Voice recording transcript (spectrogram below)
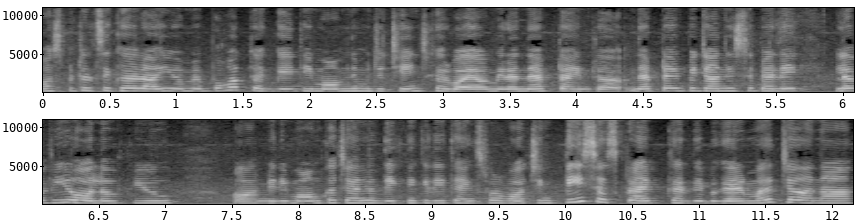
हॉस्पिटल से घर आई और मैं बहुत थक गई थी। मॉम ने मुझे चेंज करवाया और मेरा नैप टाइम था। नैप टाइम पे जाने से पहले love you all of you और मेरी मॉम का चैनल देखने के लिए thanks for watching please subscribe कर दे बगैर मत जाना।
